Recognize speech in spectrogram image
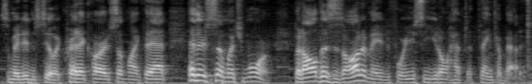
somebody didn't steal a credit card something like that. And there's so much more. But all this is automated for you so you don't have to think about it.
